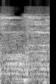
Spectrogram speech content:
Rama,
